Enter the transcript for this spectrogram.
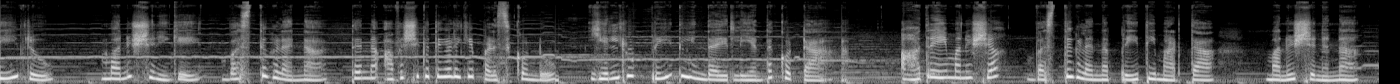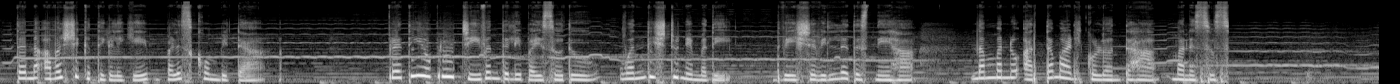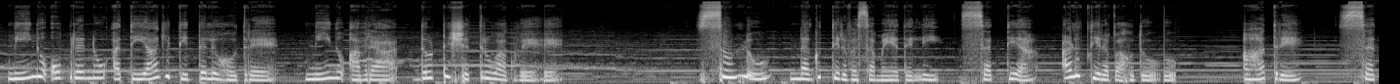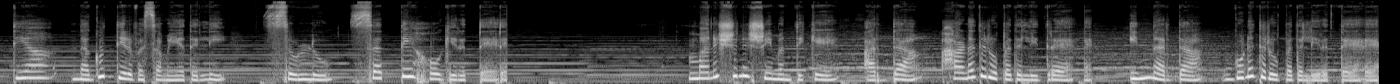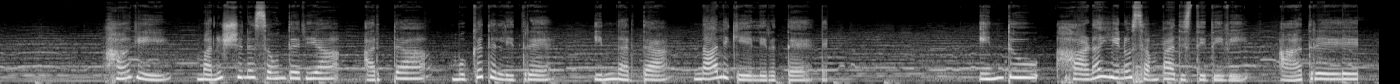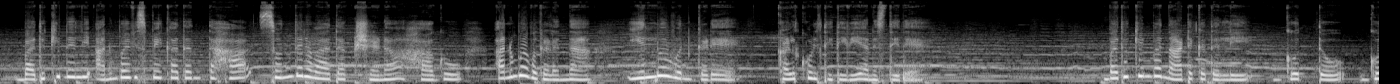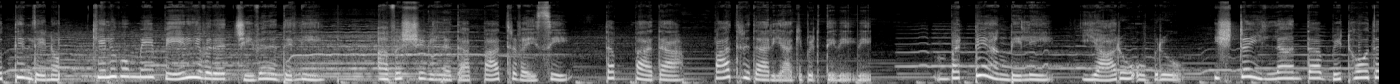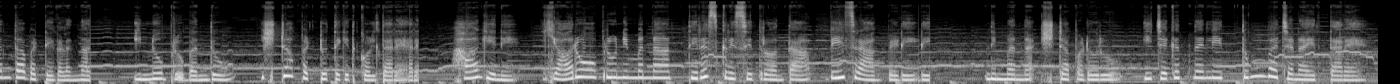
ದೇವರು ಮನುಷ್ಯನಿಗೆ ವಸ್ತುಗಳನ್ನು ತನ್ನ ಅವಶ್ಯಕತೆಗಳಿಗೆ ಬಳಸಿಕೊಂಡು ಎಲ್ಲರೂ ಪ್ರೀತಿಯಿಂದ ಇರಲಿ ಅಂತ ಕೊಟ್ಟ. ಆದರೆ ಈ ಮನುಷ್ಯ ವಸ್ತುಗಳನ್ನು ಪ್ರೀತಿ ಮಾಡ್ತಾ ಮನುಷ್ಯನನ್ನು ತನ್ನ ಅವಶ್ಯಕತೆಗಳಿಗೆ ಬಳಸ್ಕೊಂಬಿಟ್ಟ ಪ್ರತಿಯೊಬ್ಬರು ಜೀವನದಲ್ಲಿ ಬಯಸೋದು ಒಂದಿಷ್ಟು ನೆಮ್ಮದಿ, ದ್ವೇಷವಿಲ್ಲದ ಸ್ನೇಹ ನಮ್ಮನ್ನು ಅರ್ಥ ಮಾಡಿಕೊಳ್ಳುವಂತಹ ಮನಸ್ಸು ನೀನು ಒಬ್ಬರನ್ನು ಅತಿಯಾಗಿ ತಿದ್ದಲು ಹೋದರೆ ನೀನು ಅವರ ದೊಡ್ಡ ಶತ್ರುವಾಗುವೆ. ಸುಳ್ಳು ನಗುತ್ತಿರುವ ಸಮಯದಲ್ಲಿ ಸತ್ಯ ಅಳುತ್ತಿರಬಹುದು. ಆದರೆ ಸತ್ಯ ನಗುತ್ತಿರುವ ಸಮಯದಲ್ಲಿ ಸುಳ್ಳು ಸತ್ತೇ ಹೋಗಿರುತ್ತೆ. ಮನುಷ್ಯನ ಶ್ರೀಮಂತಿಕೆ ಅರ್ಧ ಹಣದ ರೂಪದಲ್ಲಿದ್ದರೆ ಇನ್ನರ್ಧ ಗುಣದ ರೂಪದಲ್ಲಿರುತ್ತೆ. ಹಾಗೆಯೇ ಮನುಷ್ಯನ ಸೌಂದರ್ಯ ಅರ್ಧ ಮುಖದಲ್ಲಿದ್ದರೆ ಇನ್ನರ್ಧ ನಾಲಿಗೆಯಲ್ಲಿರುತ್ತೆ. ಇಂದು ಹಣ ಏನೋ ಸಂಪಾದಿಸ್ತಿದ್ದೀವಿ, ಆದರೆ ಬದುಕಿನಲ್ಲಿ ಅನುಭವಿಸಬೇಕಾದಂತಹ ಸುಂದರವಾದ ಕ್ಷಣ ಹಾಗೂ ಅನುಭವಗಳನ್ನು ಎಲ್ಲೋ ಒಂದು ಕಡೆ ಕಳ್ಕೊಳ್ತಿದ್ದೀವಿ ಅನ್ನಿಸ್ತಿದೆ ಬದುಕೆಂಬ ನಾಟಕದಲ್ಲಿ ಗೊತ್ತೋ ಗೊತ್ತಿಲ್ಲದೇನೋ ಕೆಲವೊಮ್ಮೆ ಬೇರೆಯವರ ಜೀವನದಲ್ಲಿ ಅವಶ್ಯವಿಲ್ಲದ ಪಾತ್ರ ವಹಿಸಿ ತಪ್ಪಾದ ಪಾತ್ರಧಾರಿಯಾಗಿ ಬಿಡ್ತೀವಿ ಬಟ್ಟೆ ಅಂಗಡಿಲಿ ಯಾರೋ ಒಬ್ಬರು ಇಷ್ಟ ಇಲ್ಲ ಅಂತ ಬಿಟ್ಟು ಹೋದಂಥ ಬಟ್ಟೆಗಳನ್ನು ಇನ್ನೊಬ್ರು ಬಂದು ಇಷ್ಟಪಟ್ಟು ತೆಗೆದುಕೊಳ್ತಾರೆ. ಹಾಗೇನೆ ಯಾರೋ ಒಬ್ರು ನಿಮ್ಮನ್ನ ತಿರಸ್ಕರಿಸಿದ್ರು ಅಂತ ಬೇಸರ ಆಗಬೇಡಿ. ನಿಮ್ಮನ್ನ ಇಷ್ಟಪಡೋರು ಈ ಜಗತ್ತಿನಲ್ಲಿ ತುಂಬ ಜನ ಇರ್ತಾರೆ.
